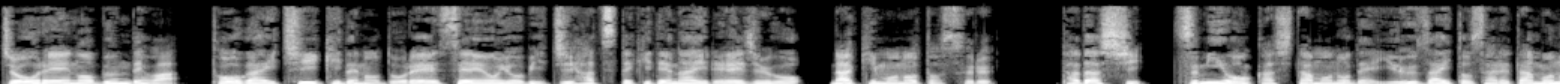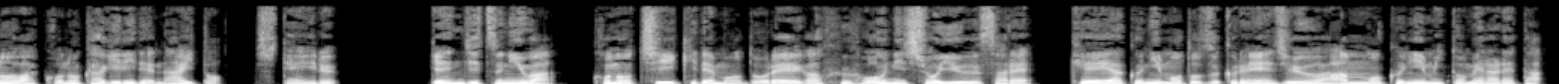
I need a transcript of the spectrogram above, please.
条例の文では、当該地域での奴隷制及び自発的でない霊獣を、亡き者とする。ただし、罪を犯した者で有罪とされた者はこの限りでないとしている。現実には、この地域でも奴隷が不法に所有され、契約に基づく霊獣は暗黙に認められた。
